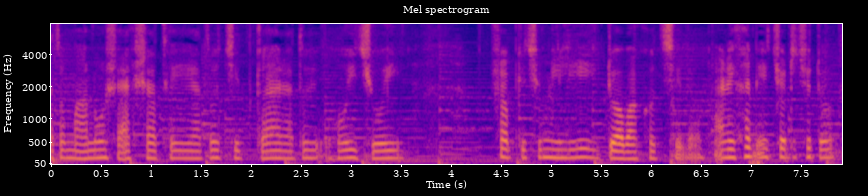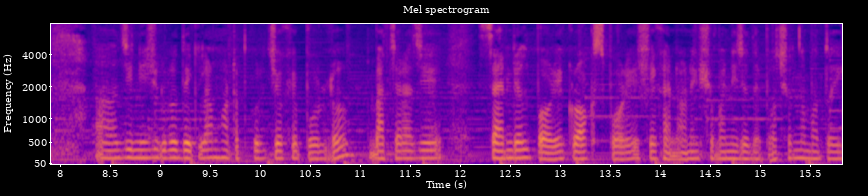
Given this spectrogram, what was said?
এত মানুষ একসাথে, এত চিৎকার, এত হইচই সব কিছু মিলিয়ে একটু অবাক হচ্ছিল। আর এখানে ছোট ছোট জিনিসগুলো দেখলাম, হঠাৎ করে চোখে পড়ল। বাচ্চারা যে স্যান্ডেল পরে, ক্রক্স পরে, সেখানে অনেক সময় নিজেদের পছন্দ মতোই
